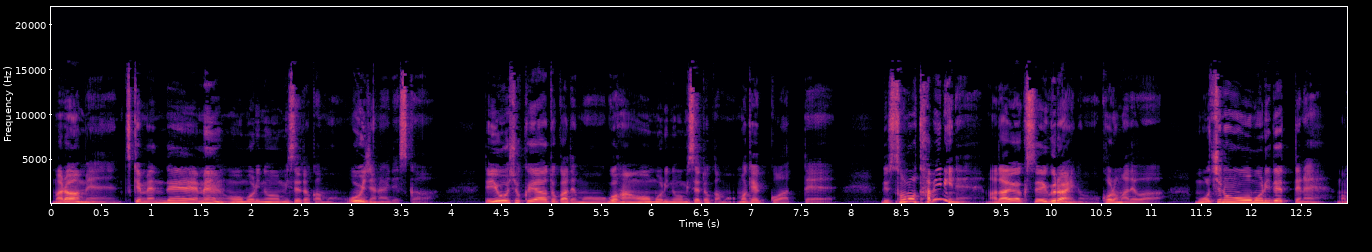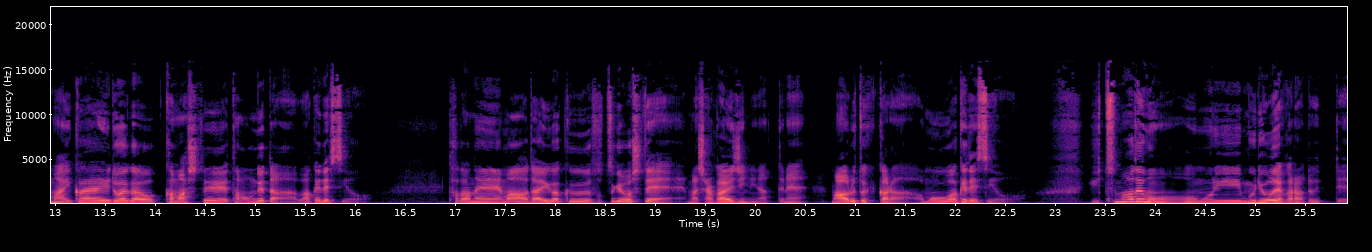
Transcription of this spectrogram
まあ、ラーメン、つけ麺で麺大盛りの店とかも多いじゃないですか。で、洋食屋とかでもご飯大盛りのお店とかも、まあ、結構あって、で、その度にね、まあ、大学生ぐらいの頃までは、もちろん大盛りでってね、まあ、毎回ドヤ顔かまして頼んでたわけですよ。ただね、まあ大学卒業して、まあ社会人になってね、まあある時から思うわけですよ。いつまでも大盛り無料やからといって、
